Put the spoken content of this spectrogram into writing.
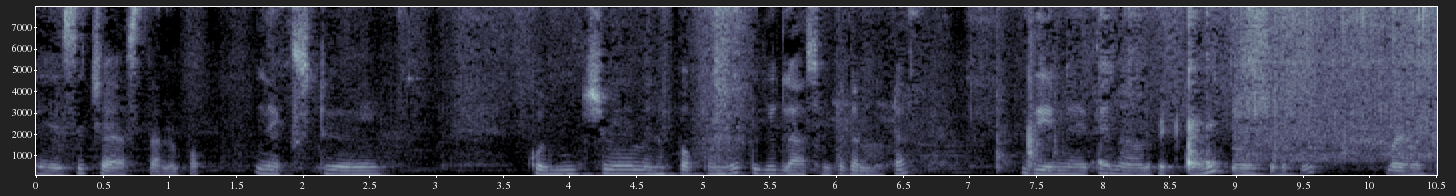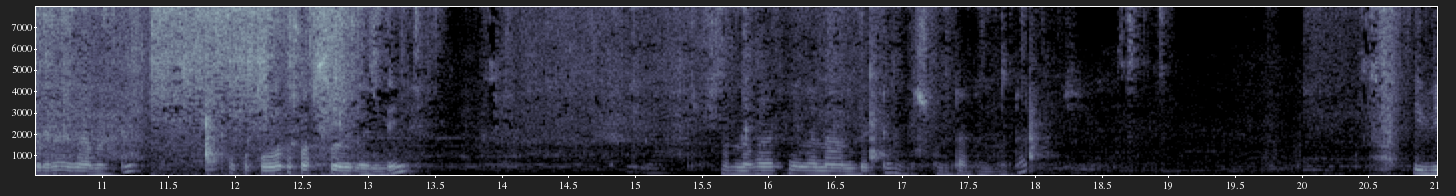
వేసి చేస్తాను పప్పు. నెక్స్ట్ కొంచెం మినపప్పు ఉంది టీ గ్లాస్ ఉంటుంది అనమాట దీన్ని అయితే నానబెట్టుకొని మనుషులకి మా ఇద్దరమే కాబట్టి ఒక పూటకు వస్తుందండి ఉన్న వాటిని ఇలా నానబెట్టి ఉంచుకుంటాను అనమాట ఇవి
